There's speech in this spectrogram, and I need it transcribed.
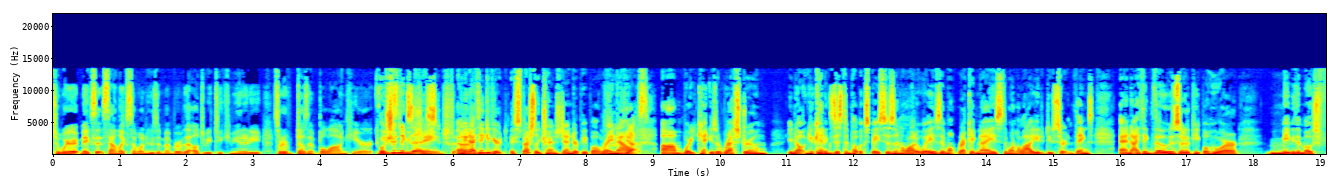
to where it makes it sound like someone who's a member of the LGBT community sort of doesn't belong here or needs shouldn't to be exist. changed. I mean, Um, I think if you're especially transgender people right Mhm, now, yes. um, where you can't use a restroom, you know, you can't exist in public spaces in a Mm-hmm. lot of ways. They won't recognize, they won't allow you to do certain things, and I think those are the people who are maybe the most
